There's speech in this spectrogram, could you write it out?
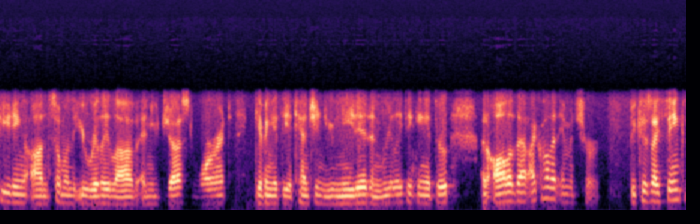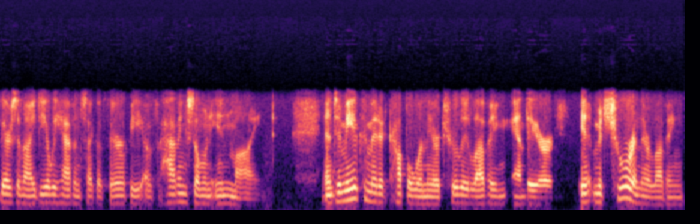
cheating on someone that you really love and you just weren't giving it the attention you needed and really thinking it through, and all of that, I call that immature because I think there's an idea we have in psychotherapy of having someone in mind. And to me, a committed couple, when they are truly loving and they are mature in their loving,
